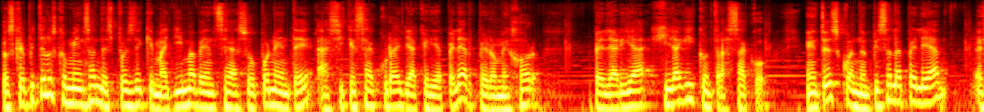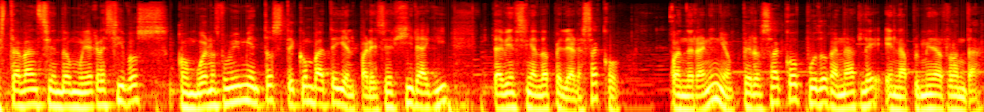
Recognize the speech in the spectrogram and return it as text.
Los capítulos comienzan después de que Majima vence a su oponente, así que Sakura ya quería pelear, pero mejor pelearía Hiragi contra Sako. Entonces cuando empieza la pelea estaban siendo muy agresivos, con buenos movimientos de combate y al parecer Hiragi le había enseñado a pelear a Sako cuando era niño, pero Sako pudo ganarle en la primera ronda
